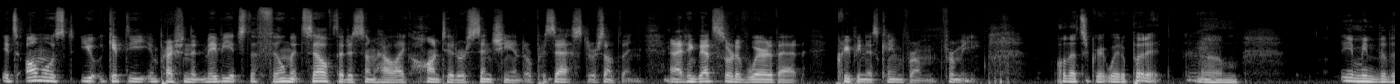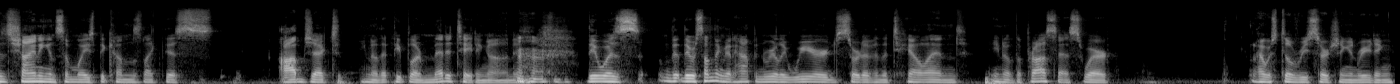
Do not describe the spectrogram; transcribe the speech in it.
It's almost you get the impression that maybe it's the film itself that is somehow like haunted or sentient or possessed or something. And I think that's sort of where that creepiness came from for me. Oh, that's a great way to put it. Um, I mean, the, the Shining in some ways becomes like this object, you know, that people are meditating on. And there was there was something that happened really weird, sort of in the tail end, you know, of the process where I was still researching and reading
